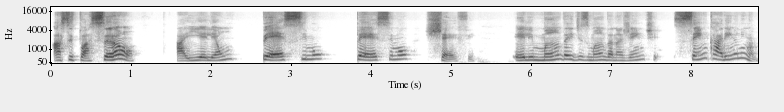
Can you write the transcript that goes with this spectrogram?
a situação, aí ele é um péssimo, péssimo chefe. Ele manda e desmanda na gente sem carinho nenhum.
